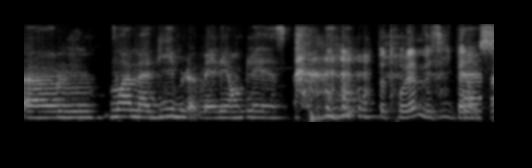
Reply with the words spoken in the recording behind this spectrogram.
moi, ma Bible, mais elle est anglaise. pas de problème, vas-y, balance.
